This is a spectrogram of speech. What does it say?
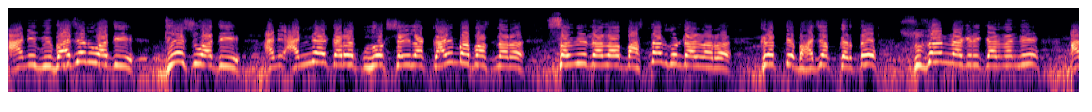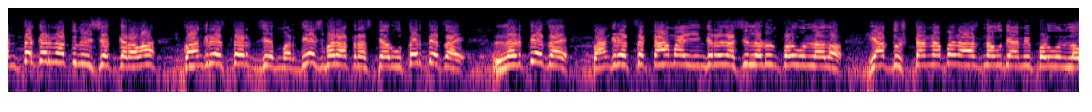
आणि विभाजनवादी द्वेषवादी आणि अन्यायकारक लोकशाहीला काळिंबा बासणारं संविधानाला बासनात गुंडाळणारं कृत्य भाजप करतंय. सुजाण नागरिकांनी अंतकरणातून निषेध करावा. काँग्रेस तर जे म- देशभरात रस्त्यावर उतरतेच आहे लढतेच आहे. काँग्रेसचं काम आहे इंग्रजाशी लढून पळवून लावलं. या दुष्टांना पण आज ना उद्या आम्ही पळवून लावू.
